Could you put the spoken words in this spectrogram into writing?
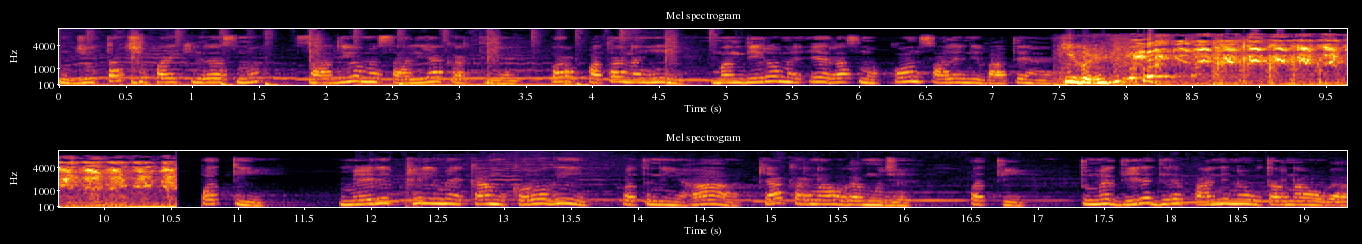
जूता छुपाई की रस्म शादियों में सालियाँ करती हैं पर पता नहीं मंदिरों में ये रस्म कौन साले निभाते हैं। पति मेरी फ़िल्म में काम करोगी, पत्नी। हाँ क्या करना होगा मुझे? पति, तुम्हें धीरे धीरे पानी में उतरना होगा।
